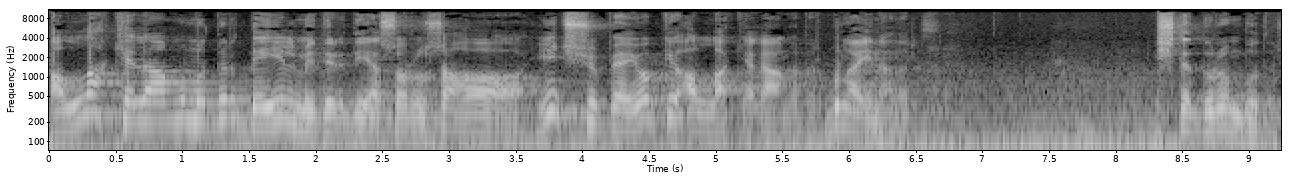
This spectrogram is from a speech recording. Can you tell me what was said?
Allah kelamı mıdır değil midir diye sorulsa ha hiç şüphe yok ki Allah kelamıdır. Buna inanırız. İşte durum budur.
